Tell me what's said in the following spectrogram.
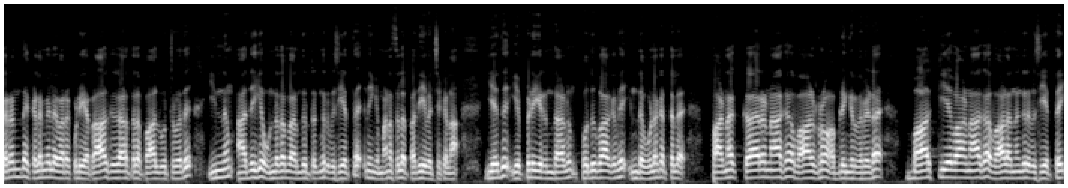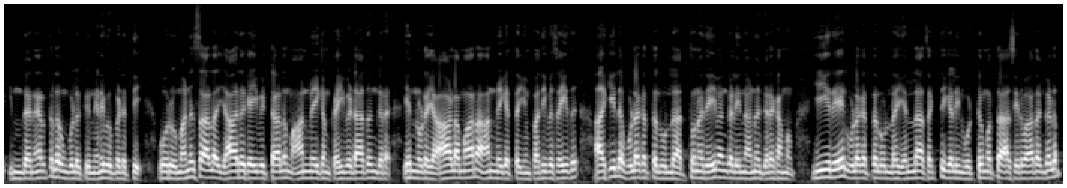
பிறந்த கிழமையில் வரக்கூடிய ராகு காலத்தில் பால் ஊற்றுவது இன்னும் அதிக உன்னதமாக இருந்துட்டுங்கிற விஷயத்தை நீங்கள் மனசில் பதிய வச்சுக்கலாம். எது எப்படி இருந்தாலும் பொதுவாகவே இந்த உலகத்தில் பணக்காரனாக வாழ்கிறோம் அப்படிங்கிறத விட பாக்கியவானாக வாழணுங்கிற விஷயத்தை இந்த நேரத்தில் உங்களுக்கு நினைவுபடுத்தி ஒரு மனுஷால யாரு கைவிட்டாலும் ஆன்மீகம் கைவிடாதுங்கிற என்னுடைய ஆழமான ஆன்மீகத்தையும் பதிவு செய்து அகில உலகத்தில் உள்ள அத்துணை தெய்வங்களின் அனுகிரகமும் ஈரேல் உலகத்தில் உள்ள எல்லா சக்திகளின் ஒட்டுமொத்த ஆசீர்வாதங்களும்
